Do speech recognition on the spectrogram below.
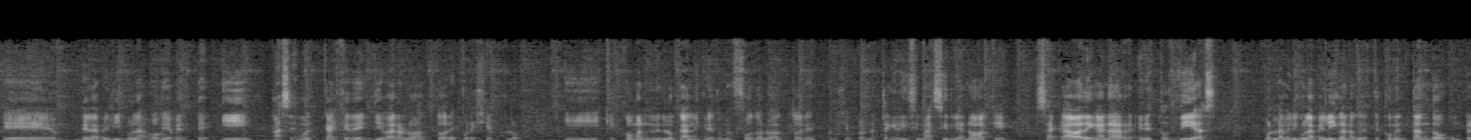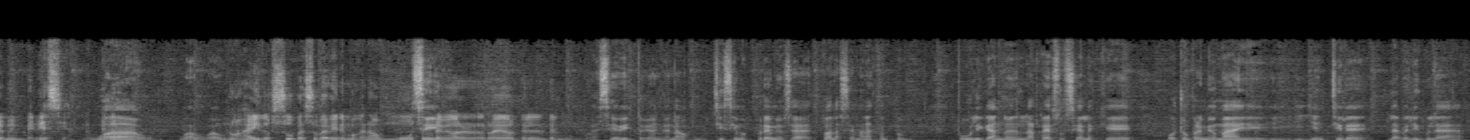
eh, de la película, obviamente, y hacemos el canje de llevar a los actores, por ejemplo, y que coman en el local y que le tomen fotos a los actores, por ejemplo, nuestra queridísima Silvia Nova, que se acaba de ganar en estos días por la película Película, ¿no? que te estoy comentando, un premio en Venecia. wow, wow, wow. Nos ha ido súper, súper bien, hemos ganado muchos premios alrededor del, mundo. Así he visto que han ganado muchísimos premios, o sea, todas las semanas están publicando en las redes sociales que otro premio más y, en Chile la película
